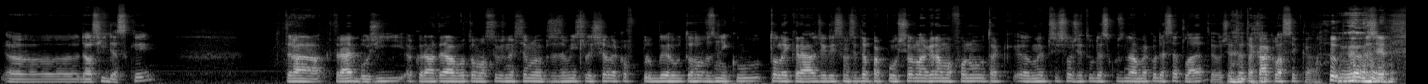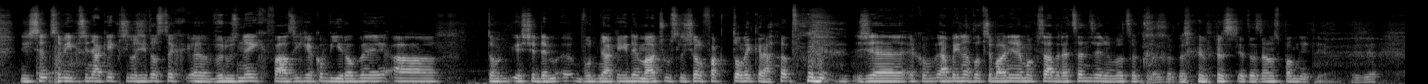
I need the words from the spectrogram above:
uh, další desky která, která je boží, akorát já o tom asi už nechci mluvit, protože jsem ji slyšel jako v průběhu toho vzniku tolikrát, že když jsem si to pak pouštěl na gramofonu, tak eh, mi přišlo, že tu desku znám jako 10 let, jo, že to je taková klasika. protože když jsem, jsem ji při nějakých příležitostech eh, v různých fázích jako výroby a to ještě dem, od nějakých demáčů slyšel fakt tolikrát, že jako já bych na to třeba ani nemohl psát recenzi nebo cokoliv, protože prostě to znám z paměti. Jo. Takže eh,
